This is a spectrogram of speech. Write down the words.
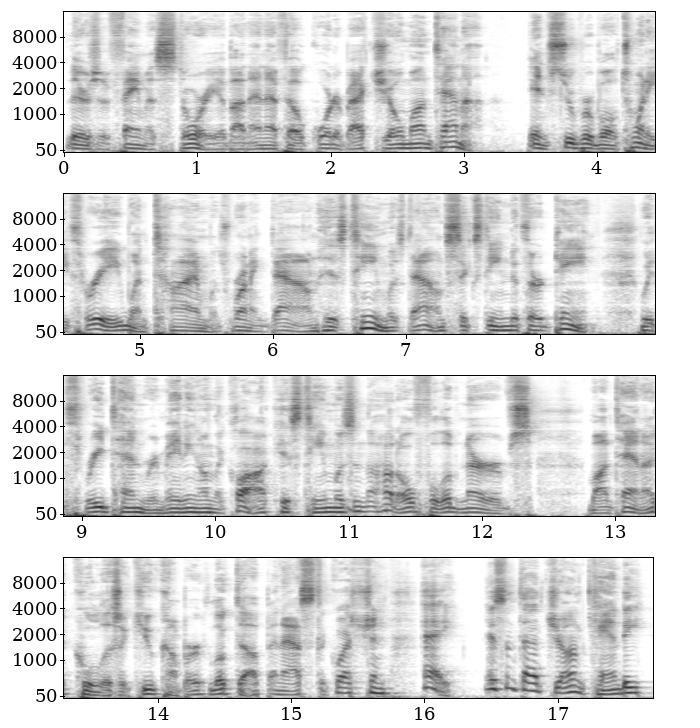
There's a famous story about NFL quarterback Joe Montana. In Super Bowl 23, when time was running down, his team was down 16 to 13. With 3:10 remaining on the clock, his team was in the huddle full of nerves. Montana, cool as a cucumber, looked up and asked the question, "Hey, isn't that John Candy?"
